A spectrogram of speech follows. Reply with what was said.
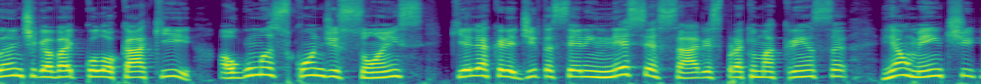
Plantinga vai colocar aqui algumas condições que ele acredita serem necessárias para que uma crença realmente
